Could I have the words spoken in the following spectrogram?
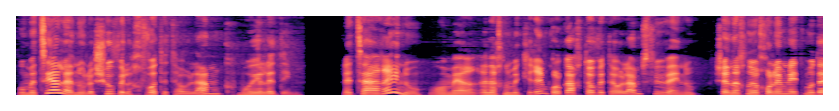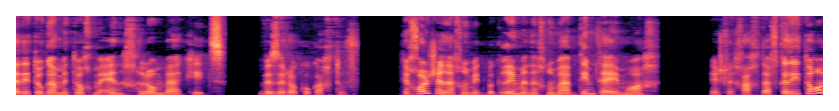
הוא מציע לנו לשוב ולחוות את העולם כמו ילדים. לצערנו, הוא אומר, אנחנו מכירים כל כך טוב את העולם סביבנו, שאנחנו יכולים להתמודד איתו גם מתוך מעין חלום בהקיץ, וזה לא כל כך טוב. ככל שאנחנו מתבגרים, אנחנו מאבדים תאי מוח. יש לכך דווקא יתרון,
